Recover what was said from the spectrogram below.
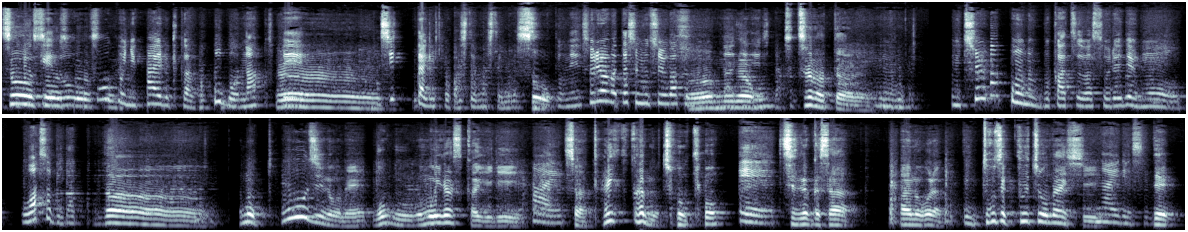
するけどそうそうそうそうコートに入る機会がほぼなくうて。ん。走ったりとかしてましたよね。そうね。それは私も中学校あもうね、と同じでした。ほんと辛かった、あれ。うん、中学校の部活はそれでもお遊びだったんです。もう当時のね、僕思い出す限り、はい。さ、体育館の状況？えなんかさ、あの、ほら、当然空調ないえし、ないです。で、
